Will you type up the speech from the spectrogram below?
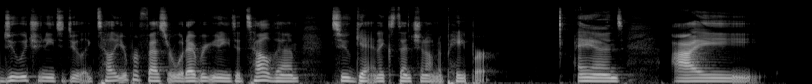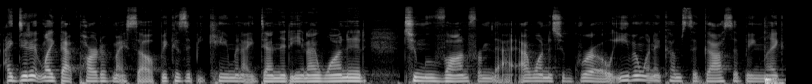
do what you need to do. Like, tell your professor whatever you need to tell them to get an extension on a paper. And I. I didn't like that part of myself because it became an identity and I wanted to move on from that. I wanted to grow. Even when it comes to gossiping, like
